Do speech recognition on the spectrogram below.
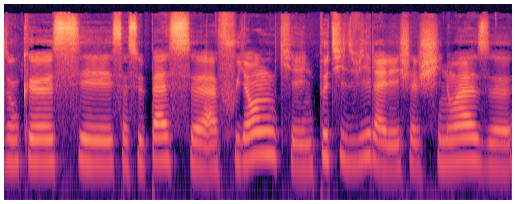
Donc euh, c'est, ça se passe à Fuyang, qui est une petite ville à l'échelle chinoise euh,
